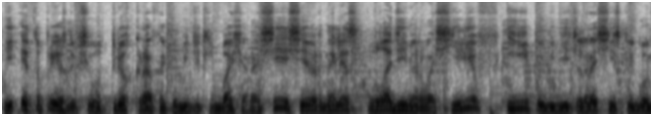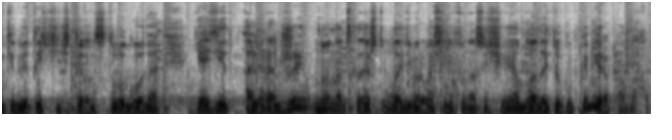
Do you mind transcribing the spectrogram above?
и это прежде всего трехкратный победитель Бахи России, Северный лес Владимир Васильев и победитель российской гонки 2014 года Язид Аль-Раджи, но надо сказать, что Владимир Васильев у нас еще и обладатель Кубка мира по Бахам.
